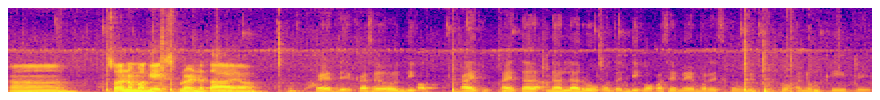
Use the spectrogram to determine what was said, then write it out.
Ah, so ano, mag-explore na tayo? Pwede, kasi hindi ko, kahit, kahit na, nalaro ko to, hindi ko kasi memorize kung, kung anong cave eh.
